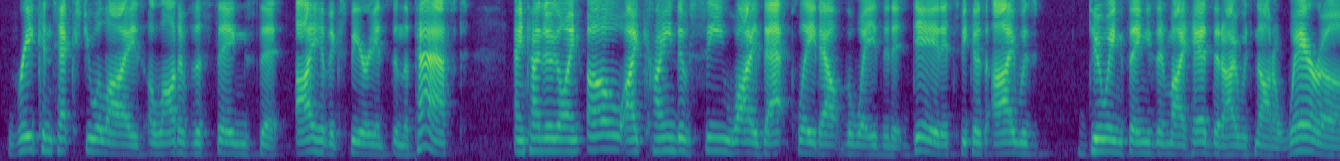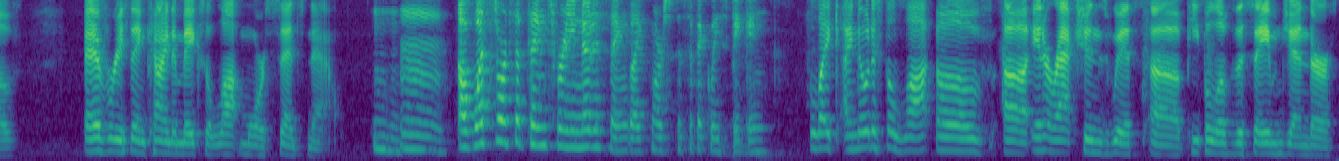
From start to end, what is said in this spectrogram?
recontextualize a lot of the things that I have experienced in the past and kind of going, "Oh, I kind of see why that played out the way that it did. It's because I was doing things in my head that I was not aware of." Everything kind of makes a lot more sense now. Mm. Uh, what sorts of things were you noticing, like more specifically speaking? like I noticed a lot of uh, interactions with uh, people of the same gender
